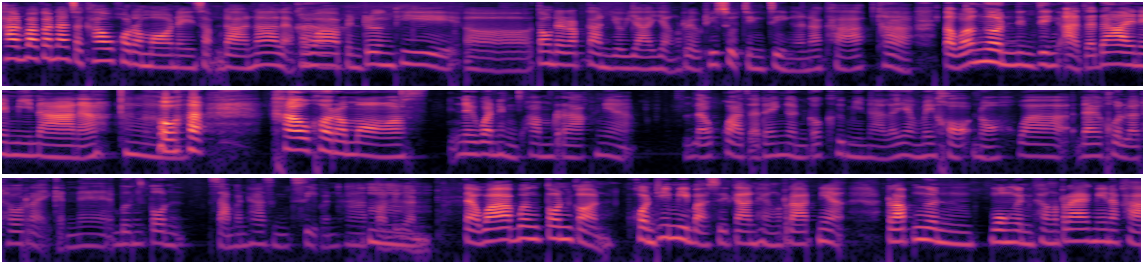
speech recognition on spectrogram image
คาดว่าก็น่าจะเข้าคอรมอในสัปดาห์หน้าแหละเพราะว่าเป็นเรื่องที่ต้องได้รับการเยียวยาอย่างเร็วที่สุดจริงๆนะคะค่ะ แต่ว่าเงินจริง ๆ อาจจะได้ในมีนานะ เพราะว่าเข้าคอรมอในวันแห่งความรักเนี่ย แล้วกว่าจะได้เงินก็คือมีนาแล้วยังไม่เคาะเนาะว่าได้คนละเท่าไหร่กันแน่ เบื้องต้น 3,500ถึง4,500 ต่อเดือน แต่ว่าเบื้องต้นก่อน คนที่มีบัตรสวัสดิการแห่งรัฐเนี่ย รับเงินวงเงินครั้งแรกนี่นะคะ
